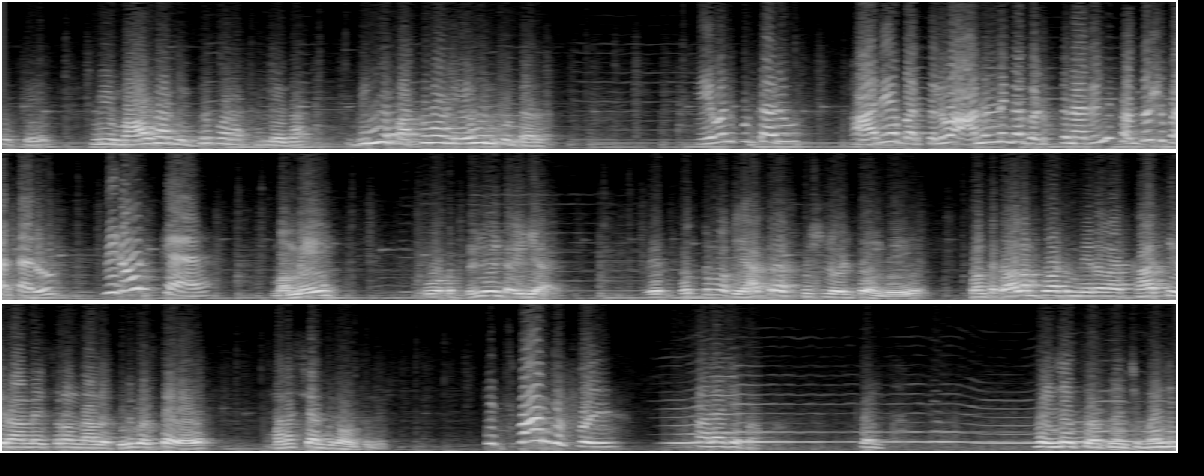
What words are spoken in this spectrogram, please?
చెప్తే మీ మామగారు నిద్రపోనక్కర్లేదా? విన్న పక్క వాళ్ళు ఏమనుకుంటారు? ఏమనుకుంటారు? భార్య భర్తలు ఆనందంగా గడుపుతున్నారని సంతోషపడతారు. వి డోంట్ కేర్ మమ్మీ ఒక బ్రిలియంట్ ఐడియా రేపు పొద్దున్న ఒక యాత్రా స్పెషల్ వెళ్తోంది. కొంతకాలం పాటు మీరు అలా కాశీ రామేశ్వరం దానిలో తిరిగి వస్తే మనశ్శాంతిగా ఉంటుంది. ఇట్స్ వండర్ఫుల్ అలాగే బాబు. వెళ్తా వెళ్ళే చోటు నుంచి మళ్ళీ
